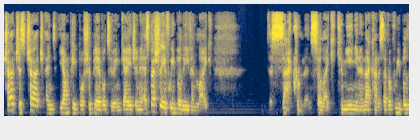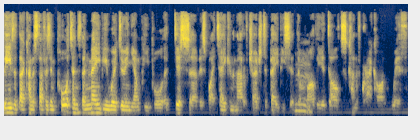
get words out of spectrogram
church is church, and young people should be able to engage in it, especially if we believe in like the sacraments, so like communion and that kind of stuff. If we believe that that kind of stuff is important, then maybe we're doing young people a disservice by taking them out of church to babysit them mm. while the adults kind of crack on with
